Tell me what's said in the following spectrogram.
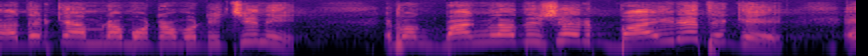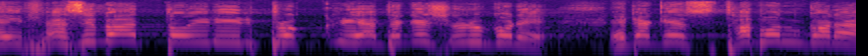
তাদেরকে আমরা মোটামুটি চিনি। এবং বাংলাদেশের বাইরে থেকে এই ফ্যাসিবাদ তৈরির প্রক্রিয়া থেকে শুরু করে এটাকে স্থাপন করা,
